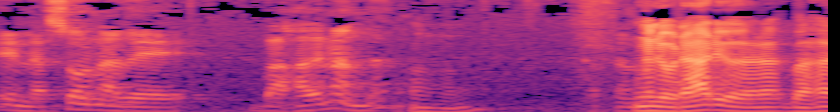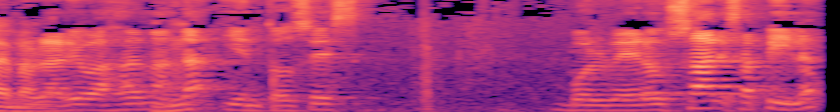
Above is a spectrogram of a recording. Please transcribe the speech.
en la zona de baja demanda, En el horario de baja en demanda. horario de baja demanda y entonces volver a usar esa pila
